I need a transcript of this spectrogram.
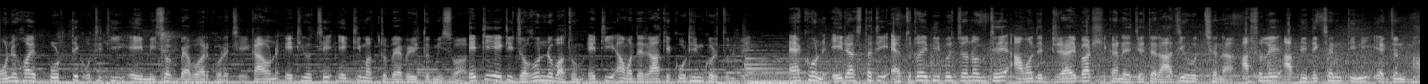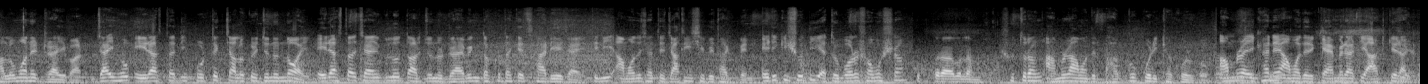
মনে হয় প্রত্যেক অতিথি এই মিসওয়াক ব্যবহার করেছে, কারণ এটি হচ্ছে একটি মাত্র ব্যবহৃত মিসওয়াক। এটি একটি জঘন্য বাথরুম, এটি আমাদের রাতকে কঠিন করে তুলবে। এখন এই রাস্তাটি এতটাই বিপজ্জনক যে আমাদের ড্রাইভার সেখানে যেতে রাজি হচ্ছে না। আসলে আপনি দেখছেন তিনি একজন ভালো মানের ড্রাইভার। যাই হোক, এই রাস্তাটি প্রত্যেক চালকের জন্য নয়, এই রাস্তার চ্যানেলগুলো তার জন্য ড্রাইভিং দক্ষতাকে ছাড়িয়ে যায়। তিনি আমাদের সাথে যাত্রী হিসেবে থাকবেন। এটি কি সত্যি এত বড় সমস্যা? প্রবলেম সুতরাং আমরা আমাদের ভাগ্য পরীক্ষা করব। আমরা এখানে আমাদের ক্যামেরাটি আটকে রাখব।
